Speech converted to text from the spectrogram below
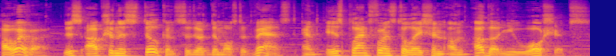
However, this option is still considered the most advanced and is planned for installation on other new warships.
